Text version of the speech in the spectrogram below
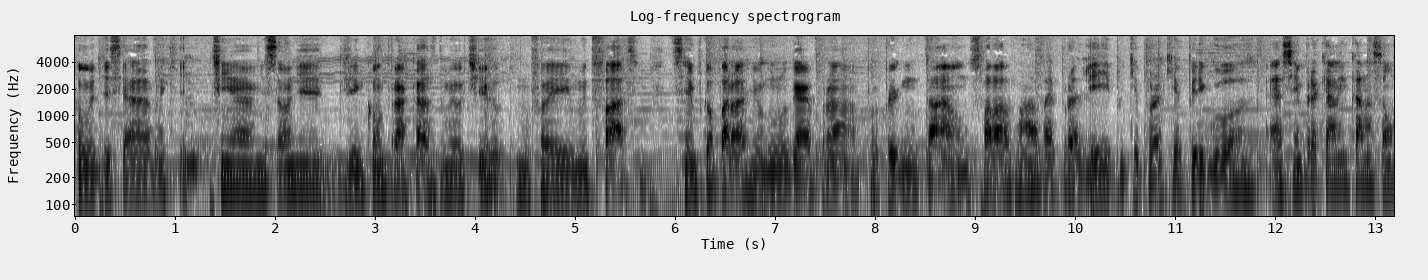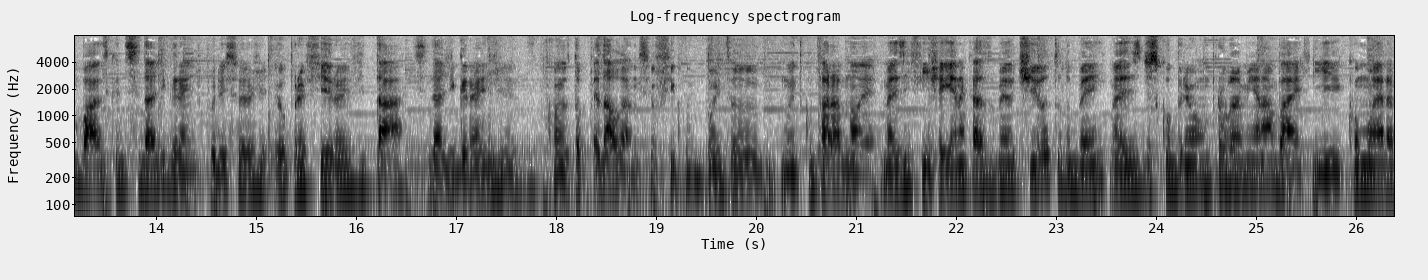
como disse a Ana aqui. Tinha a missão de, de encontrar a casa do meu tio, não foi muito fácil sempre que eu parava em algum lugar para perguntar, uns falavam, ah, vai por ali, porque por aqui é perigoso. É sempre aquela encanação básica de cidade grande, por isso eu, eu prefiro evitar cidade grande quando eu tô pedalando, se eu fico muito, muito com paranoia. Mas enfim, cheguei na casa do meu tio, tudo bem, mas descobri um probleminha na bike. E como era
